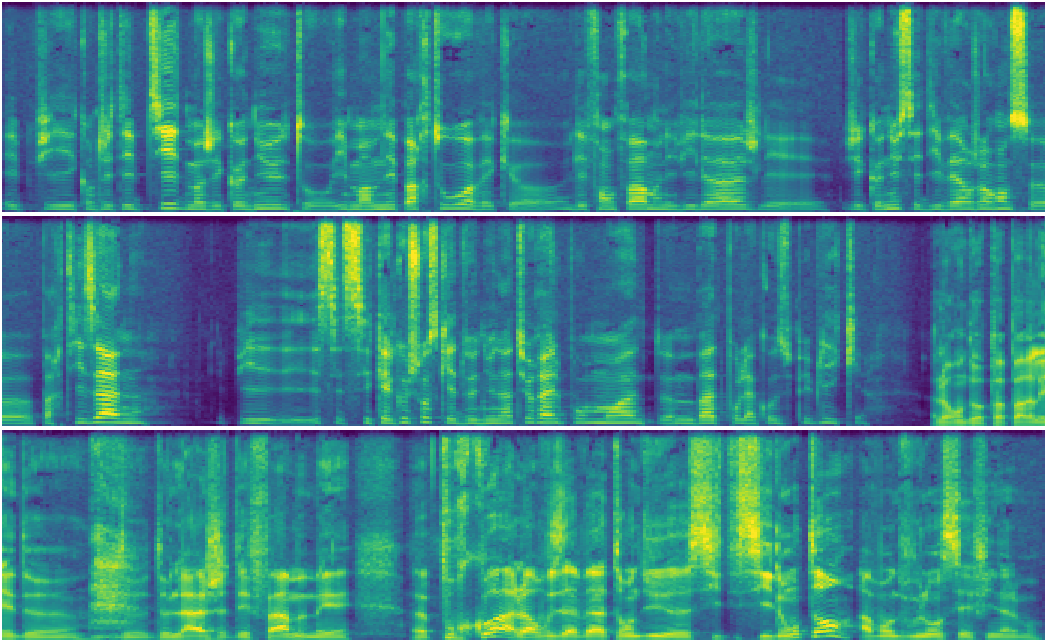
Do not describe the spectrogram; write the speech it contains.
Et puis quand j'étais petite, moi j'ai connu, il m'a emmené partout avec euh, les fanfares dans les villages, j'ai connu ces divergences euh, partisanes. Et puis c'est quelque chose qui est devenu naturel pour moi de me battre pour la cause publique. Alors on ne doit pas parler de, l'âge des femmes, mais euh, pourquoi alors vous avez attendu si longtemps avant de vous lancer finalement?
